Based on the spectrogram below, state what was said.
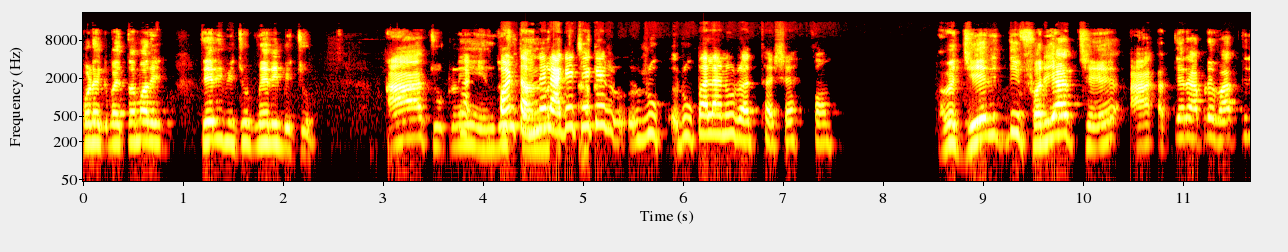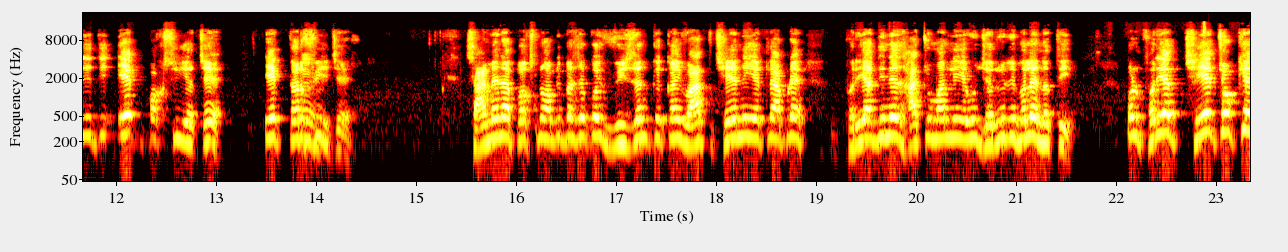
પડે કે ભાઈ તમારી તેરી બી ચૂપ મેરી બી ચૂપ. આ ચૂંટણી પણ તમને લાગે છે કે રૂપાલાનું રદ થશે ફોર્મ હવે જે રીતની ફરિયાદ છે આ અત્યારે આપણે વાત કરી હતી એક પક્ષીય છે એક તરફી છે. સામેના પક્ષનો આપણી પાસે કોઈ વિઝન કે કંઈ વાત છે નહીં એટલે આપણે ફરિયાદીને સાચું માની એવું જરૂરી ભલે નથી. પણ ફરિયાદ છે ચોખ્ખે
